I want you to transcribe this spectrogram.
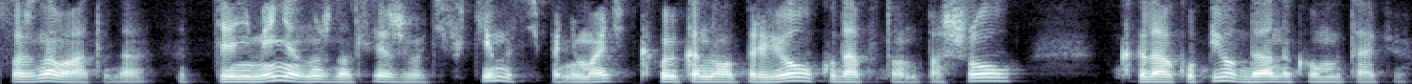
сложновато, да. Тем не менее, нужно отслеживать эффективность и понимать, какой канал привел, куда потом пошел, когда купил, да, на каком этапе.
